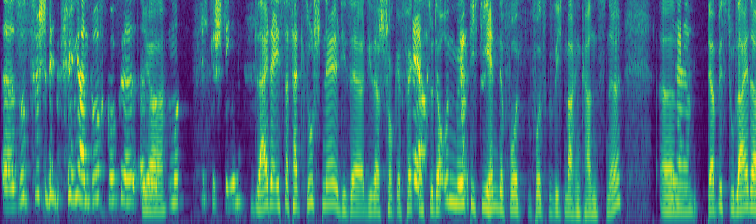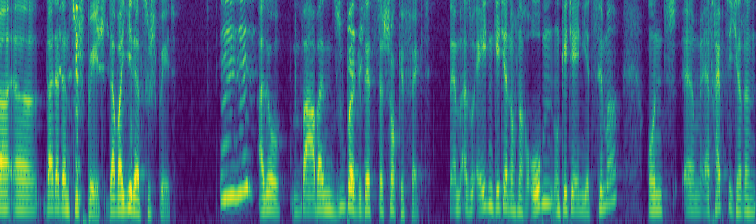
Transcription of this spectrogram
äh, so zwischen den Fingern durchgucke. Also Ja. muss ich gestehen. leider ist das halt so schnell, dieser, dieser Schockeffekt, Ja, dass du da unmöglich die Hände vor, vors Gesicht machen kannst, ne? Ähm, ja. Da bist du leider, äh, leider dann zu spät. Da war jeder zu spät. Mhm. Also war aber ein super gesetzter Schockeffekt. Ähm, also Aiden geht ja noch nach oben und geht ja in ihr Zimmer und ähm, er treibt sich ja dann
